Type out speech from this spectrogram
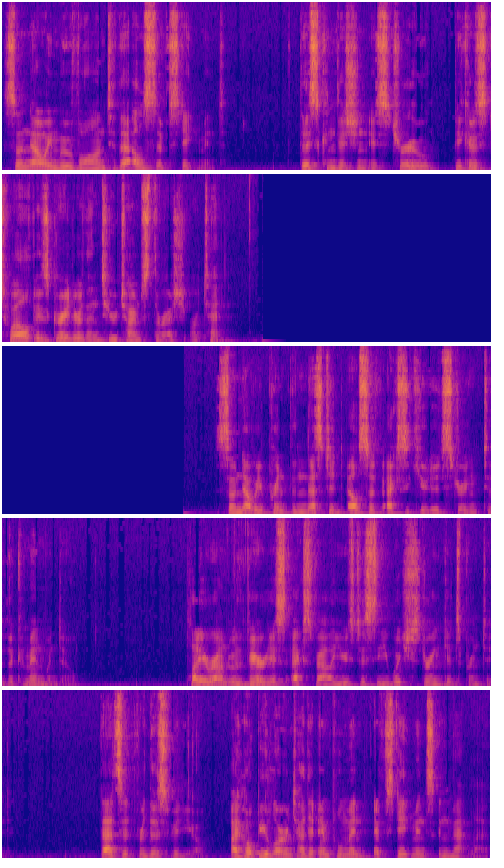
So now we move on to the else if statement. This condition is true because 12 is greater than 2 times thresh, or 10. So now we print the nested else if executed string to the command window. Play around with various x values to see which string gets printed. That's it for this video. I hope you learned how to implement if statements in MATLAB.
